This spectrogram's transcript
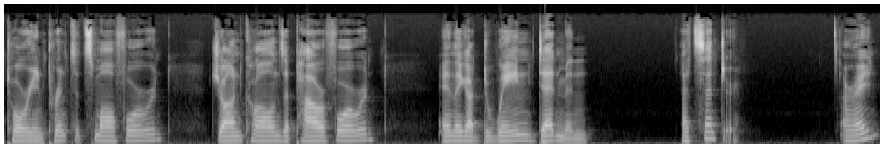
Taurean Prince at small forward, John Collins at power forward, and they got Dewayne Dedmon at center. All right?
